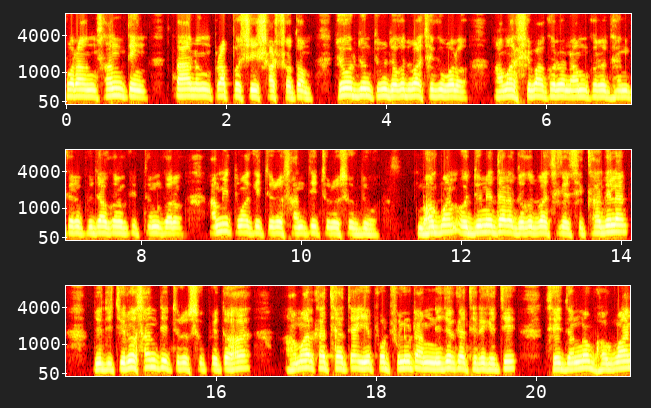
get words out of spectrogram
পরাং শান্তিং স্থানং প্রাপ্যসী শাশ্বতম। হে অর্জুন, তুমি জগৎবাসীকে বলো, আমার সেবা করো, নাম করো, ধ্যান করো, পূজা করো, কীর্তন করো। আমি তোমাকে চির শান্তি, চির সুখ দেবো। ভগবান অর্জুনের দ্বারা জগৎবাসীকে শিক্ষা দিলেন, যদি চিরশান্তি চির সুখ পেতে হয়, আমার কাছে আছে, এই পোর্টফোলিওটা আমি নিজের কাছে রেখেছি। সেই জন্য ভগবান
